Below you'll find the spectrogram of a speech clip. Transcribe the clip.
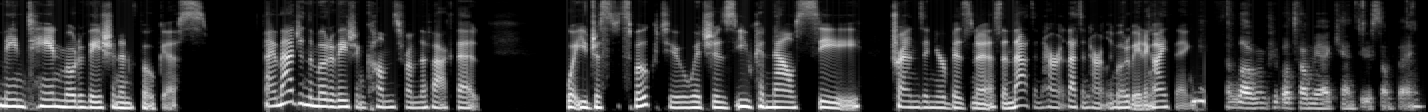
maintain motivation and focus? I imagine the motivation comes from the fact that what you just spoke to, which is you can now see trends in your business, and that's inherent. That's inherently motivating. I think. I love when people tell me I can't do something.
